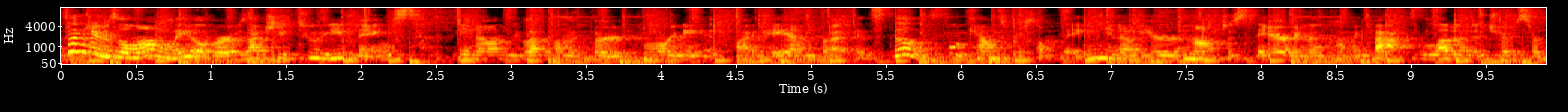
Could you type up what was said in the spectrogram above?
it's actually, it was a long layover. It was actually two evenings, you know, and we left on the third morning at 5 a.m., but it still, it still counts for something. You know, you're not just there and then coming back. Because a lot of the trips are,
